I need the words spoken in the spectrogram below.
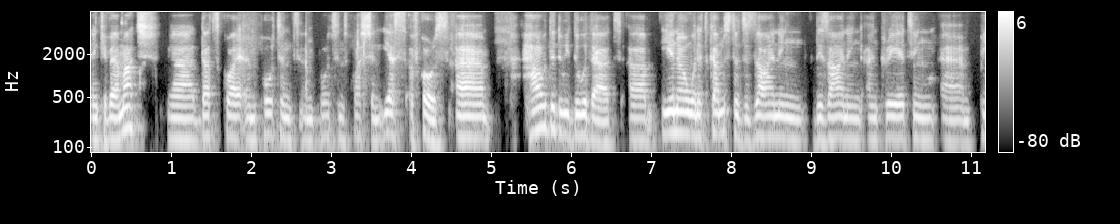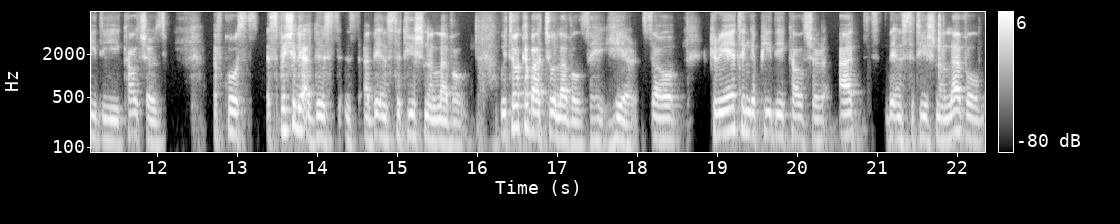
Thank you very much. Uh, that's quite important, important question. Yes, of course. Um, how did we do that? Um, you know, when it comes to designing, designing and creating um, PD cultures, of course, especially at this at the institutional level, we talk about two levels here. So, creating a PD culture at the institutional level,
